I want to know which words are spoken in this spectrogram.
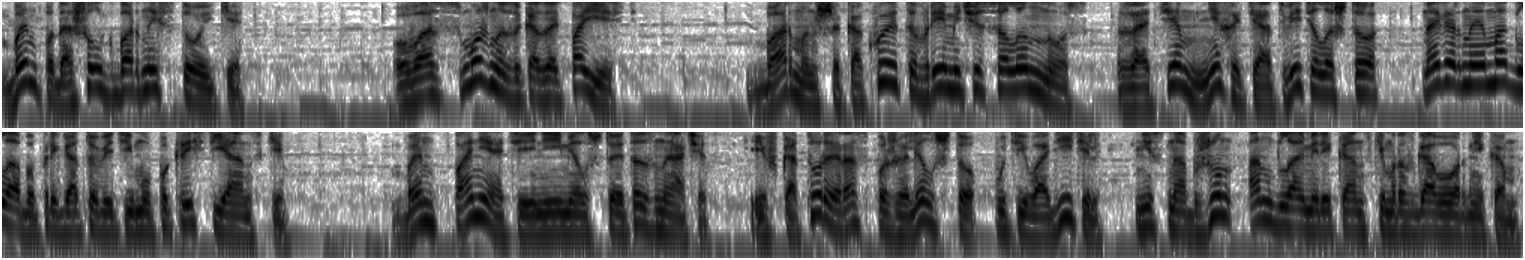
Бен подошел к барной стойке. «У вас можно заказать поесть?» Барменша какое-то время чесала нос, затем нехотя ответила, что, наверное, могла бы приготовить ему по-крестьянски. Бен понятия не имел, что это значит, и в который раз пожалел, что путеводитель не снабжен англо-американским разговорником.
